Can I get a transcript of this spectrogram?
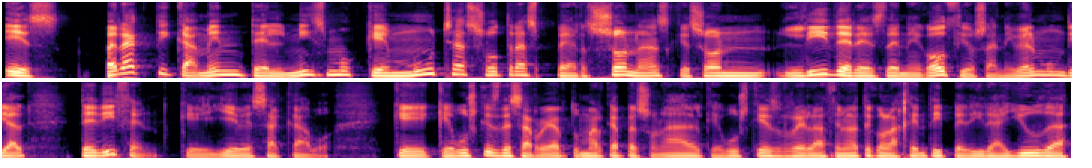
es prácticamente el mismo que muchas otras personas que son líderes de negocios a nivel mundial te dicen que lleves a cabo. Que, busques desarrollar tu marca personal, que busques relacionarte con la gente y pedir ayuda,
